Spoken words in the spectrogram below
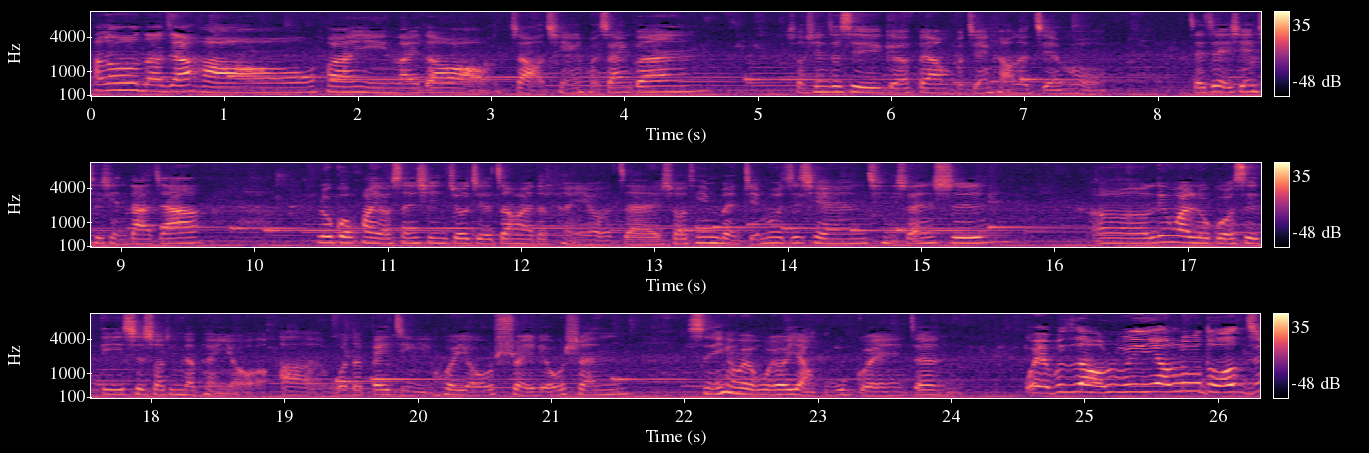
Hello，大家好，欢迎来到早晴毁三观。首先，这是一个非常不健康的节目，在这里先提醒大家，如果患有身心纠结障碍的朋友，在收听本节目之前，请三思。呃，另外，如果是第一次收听的朋友，呃，我的背景会有水流声，是因为我有养乌龟，真我也不知道我录音要录多久，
